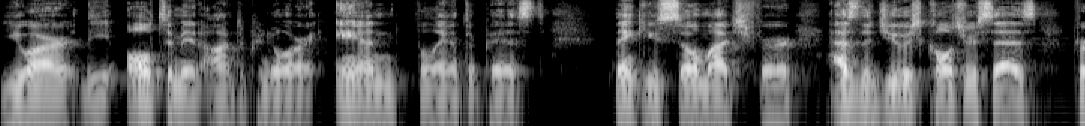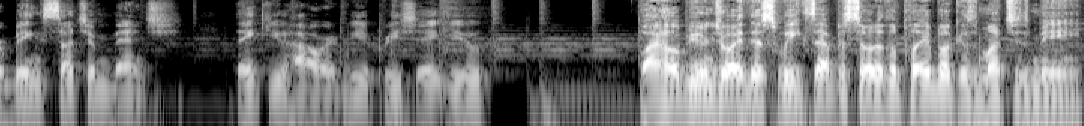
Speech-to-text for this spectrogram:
you are the ultimate entrepreneur and philanthropist. Thank you so much for, as the Jewish culture says, for being such a mensch. Thank you, Howard. We appreciate you. Well, I hope you enjoyed this week's episode of the Playbook as much as me.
